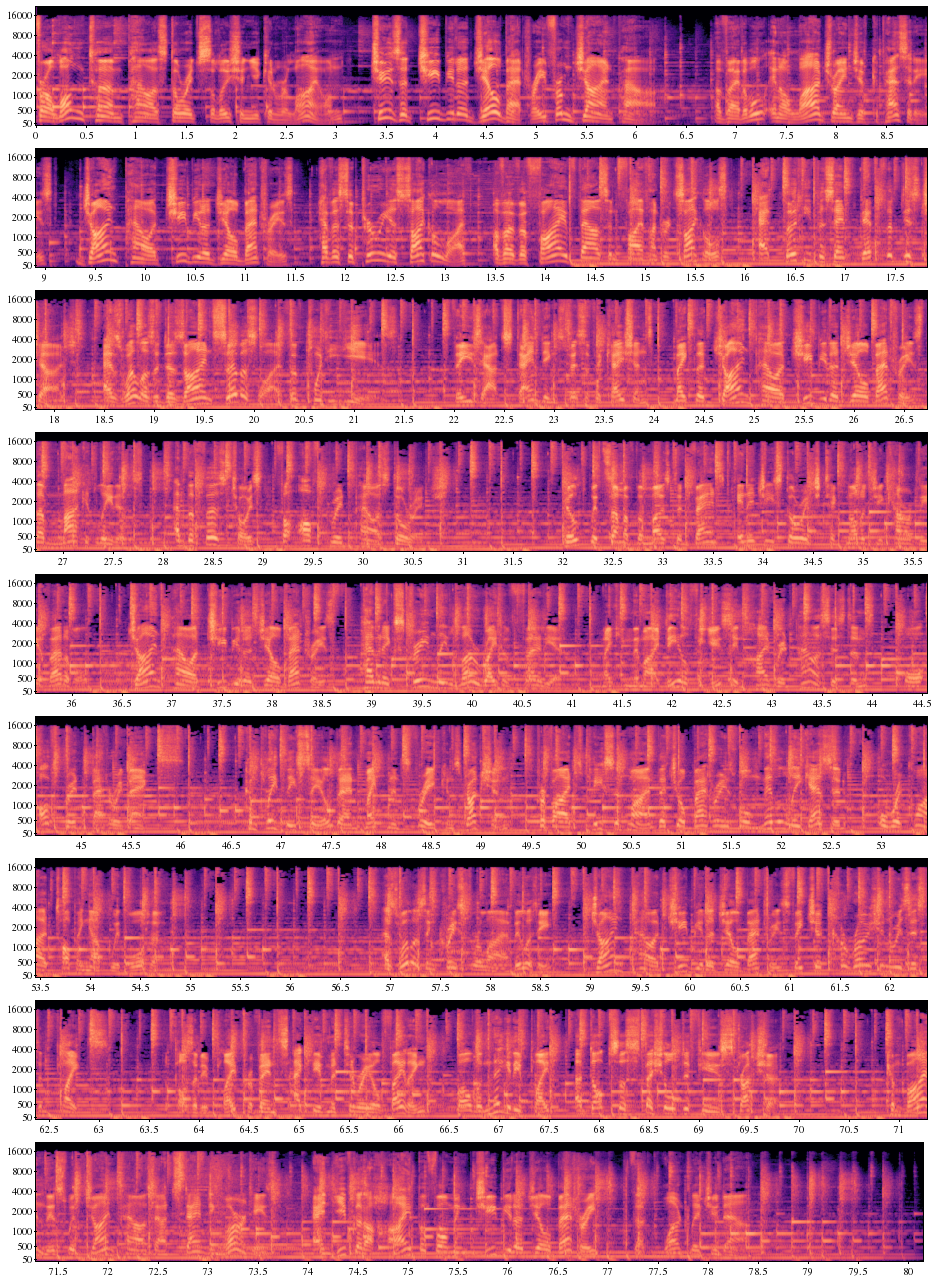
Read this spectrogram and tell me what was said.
For a long-term power storage solution you can rely on, choose a tubular gel battery from Giant Power. Available in a large range of capacities, Giant Power tubular gel batteries have a superior cycle life of over 5,500 cycles at 30% depth of discharge, as well as a design service life of 20 years. These outstanding specifications make the Giant Power tubular gel batteries the market leaders and the first choice for off-grid power storage. Built with some of the most advanced energy storage technology currently available, Giant Power tubular gel batteries have an extremely low rate of failure, making them ideal for use in hybrid power systems or off-grid battery banks. Completely sealed and maintenance-free construction provides peace of mind that your batteries will never leak acid or require topping up with water. As well as increased reliability, Giant Power tubular gel batteries feature corrosion-resistant plates. The positive plate prevents active material failing, while the negative plate adopts a special diffuse structure. Combine this with Giant Power's outstanding warranties and you've got a high-performing tubular gel battery that won't let you down.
